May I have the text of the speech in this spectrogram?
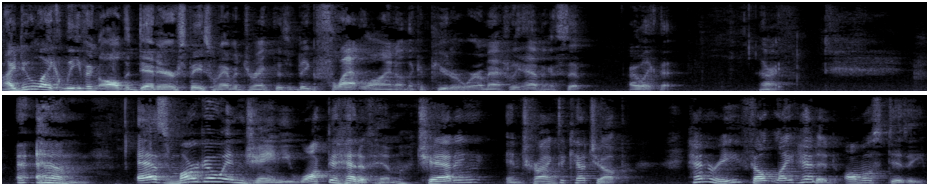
I do like leaving all the dead air space when I have a drink. There's a big flat line on the computer where I'm actually having a sip. I like that. All right. As Margot and Janie walked ahead of him, chatting and trying to catch up, Henry felt lightheaded, almost dizzy.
